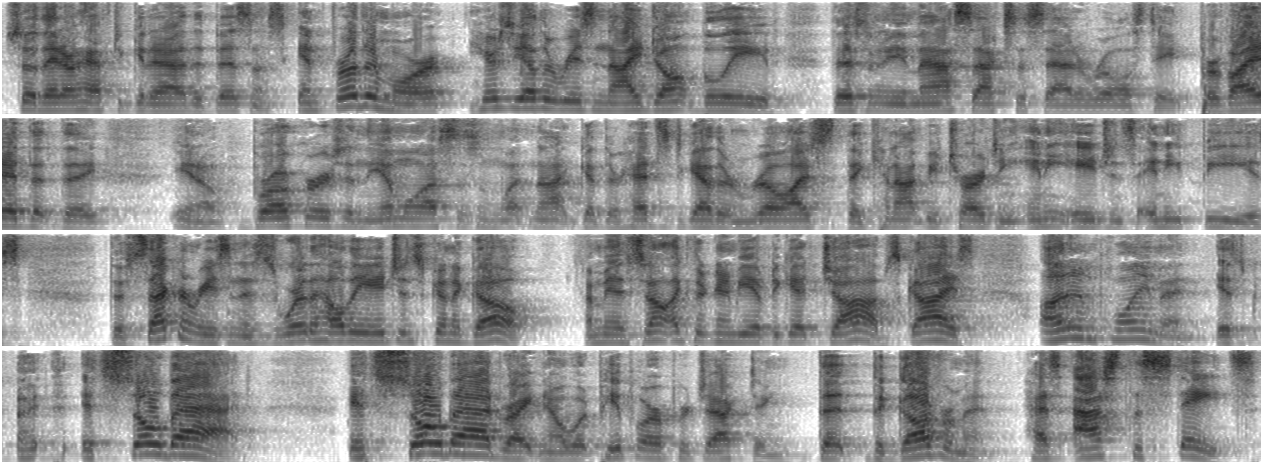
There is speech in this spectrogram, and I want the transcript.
so they don't have to get out of the business. And furthermore, here's the other reason I don't believe there's going to be mass exodus out of real estate, provided that the you know brokers and the MLSs and whatnot get their heads together and realize that they cannot be charging any agents any fees. The second reason is, is where the hell the agent's going to go. I mean, it's not like they're going to be able to get jobs. Guys, unemployment is it's so bad it's so bad right now what people are projecting that the government has asked the states,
